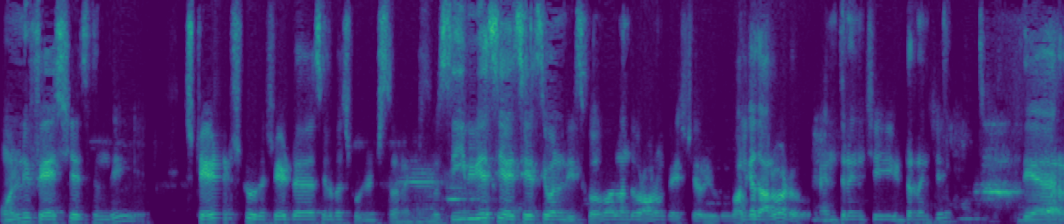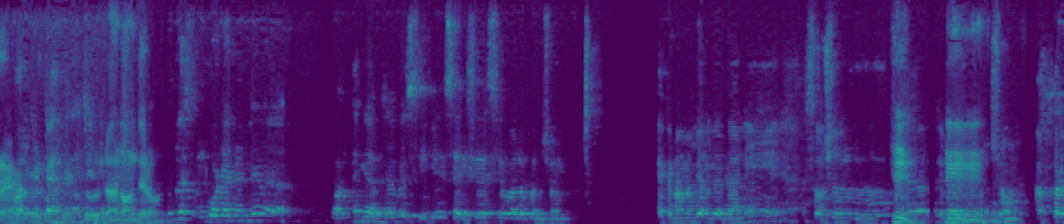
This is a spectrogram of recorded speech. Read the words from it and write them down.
ఓన్లీ ఫేస్ చేసింది స్టేట్ స్టేట్ సిలబస్ స్టూడెంట్స్తో సిబిఎస్ఈ ఐసిఎస్సి వాళ్ళని తీసుకో వాళ్ళంత ప్రాబ్లం ఫేస్ చేయరు ఇప్పుడు వాళ్ళకి అది అలవాటు. టెన్త్ నుంచి ఇంటర్ నుంచి they are to learn on their own plus ఇంకోటి ఏంటంటే one thing observe CBSE ICSE వాళ్ళు కొంచెం ఎకనామికల్గా కానీ సోషల్ కొంచెం అప్పర్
